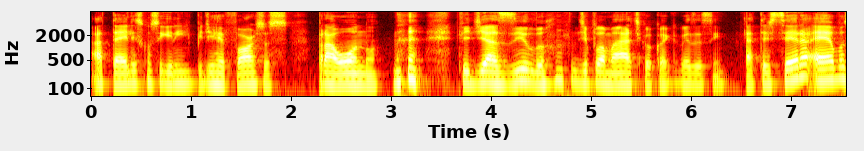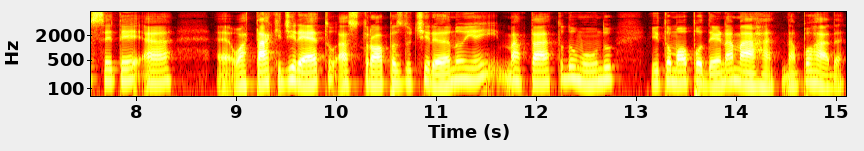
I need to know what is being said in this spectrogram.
até eles conseguirem pedir reforços para a ONU, pedir asilo diplomático ou qualquer coisa assim. A terceira é você ter a, é, o ataque direto às tropas do tirano e aí matar todo mundo e tomar o poder na marra, na porrada.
